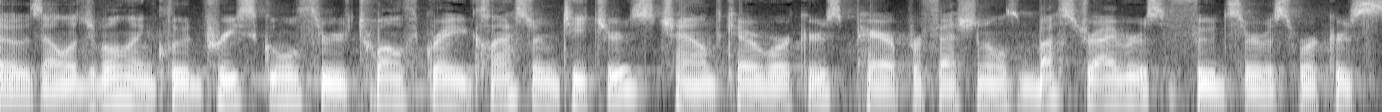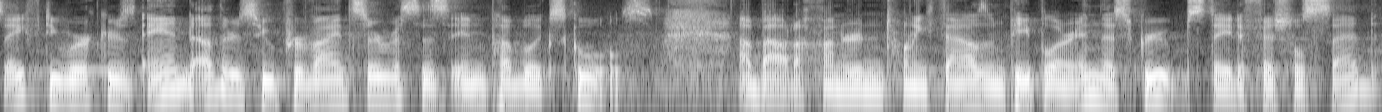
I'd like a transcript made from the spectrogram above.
Those eligible include preschool through 12th grade classroom teachers, childcare workers, paraprofessionals, bus drivers, food service workers, safety workers, and others who provide services in public schools. About 120,000 people are in this group, state officials said.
